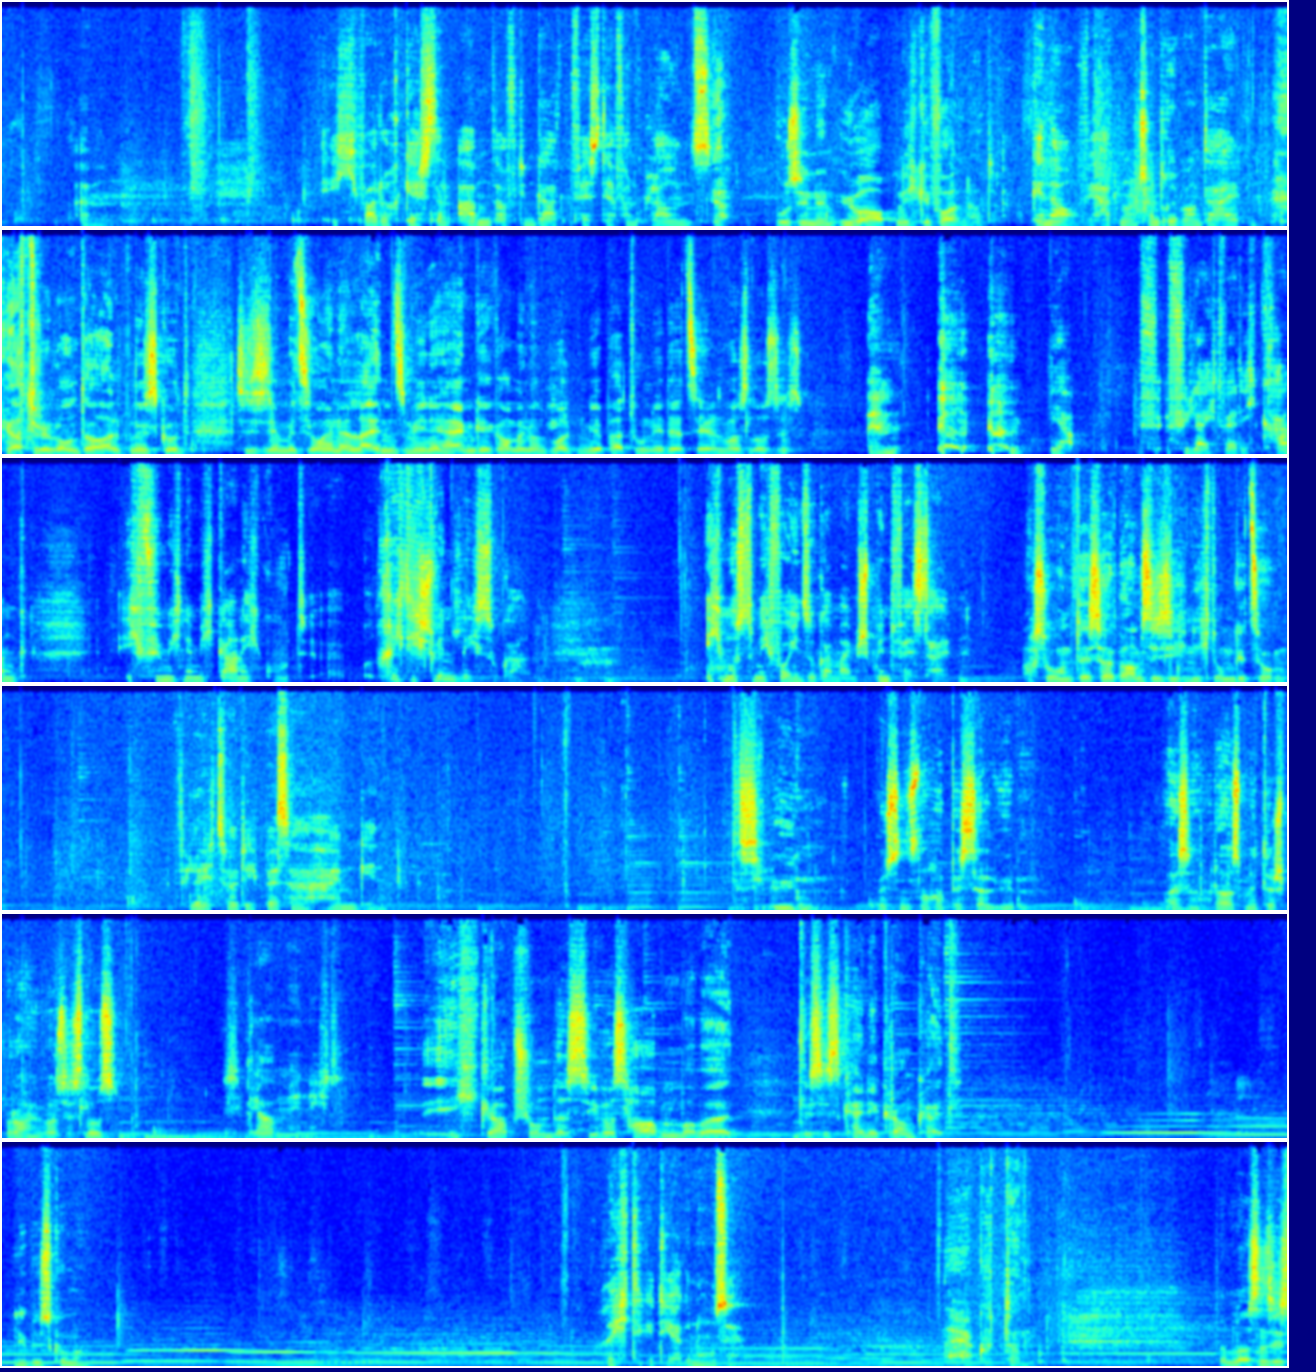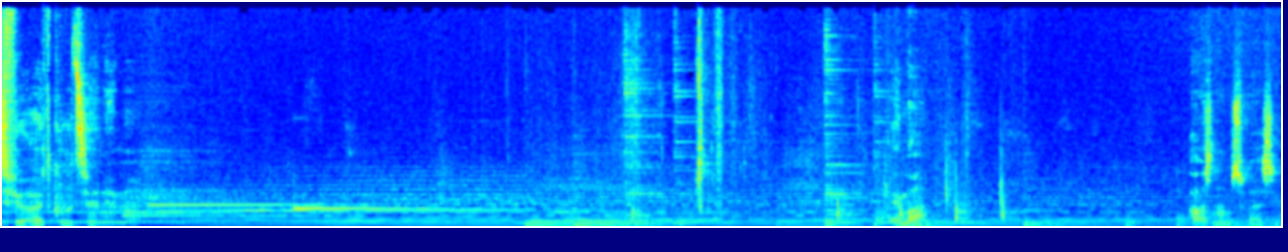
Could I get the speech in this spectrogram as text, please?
Ich war doch gestern Abend auf dem Gartenfest der von Plauens. Ja. Wo es Ihnen überhaupt nicht gefallen hat. Genau, wir hatten uns schon drüber unterhalten. Ja, drüber unterhalten ist gut. Sie sind mit so einer Leidensmiene heimgekommen und wollten mir partout nicht erzählen, was los ist. Ja, vielleicht werde ich krank. Ich fühle mich nämlich gar nicht gut. Richtig schwindelig sogar. Ich musste mich vorhin sogar an meinem Spind festhalten. Ach so, und deshalb haben Sie sich nicht umgezogen. Vielleicht sollte ich besser heimgehen. Das Lügen müssen Sie noch ein bisschen üben. Also, raus mit der Sprache. Was ist los? Sie glauben mir nicht. Ich glaube schon, dass Sie was haben, aber das ist keine Krankheit. Liebeskummer? Richtige Diagnose. Na ja, gut, dann. Dann lassen Sie es für heute gut sein, Emma. Emma? Ausnahmsweise.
